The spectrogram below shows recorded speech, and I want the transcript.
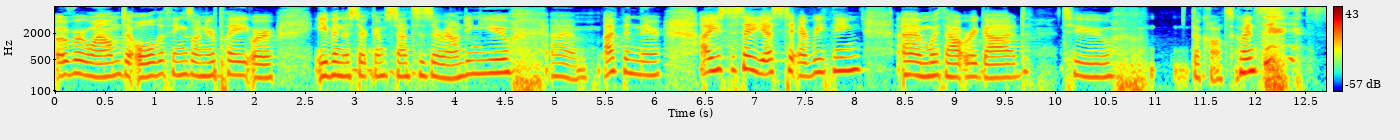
overwhelmed at all the things on your plate or even the circumstances surrounding you? Um, I've been there. I used to say yes to everything um, without regard to the consequences.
